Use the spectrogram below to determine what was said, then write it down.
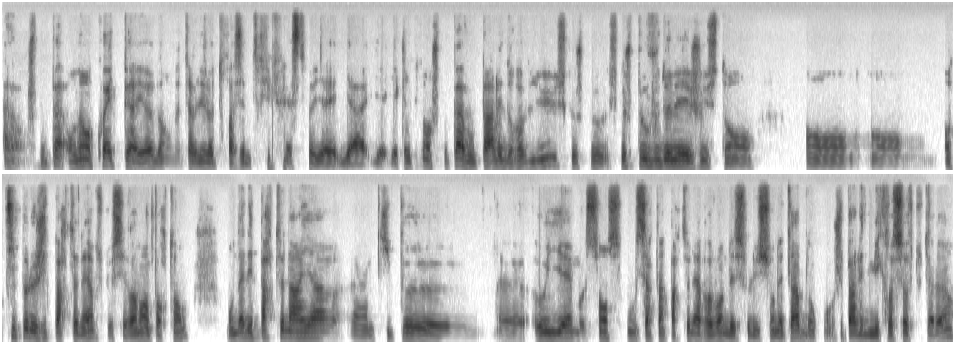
Alors, je peux pas. On est en quiet période. Hein, on a terminé notre troisième trimestre il y a, il quelques temps. Je peux pas vous parler de revenus. Ce que je peux, ce que je peux vous donner juste en, en, en, typologie de partenaires, parce que c'est vraiment important. On a des partenariats un petit peu euh, OIM au sens où certains partenaires revendent des solutions d'étape. Donc, j'ai parlé de Microsoft tout à l'heure.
